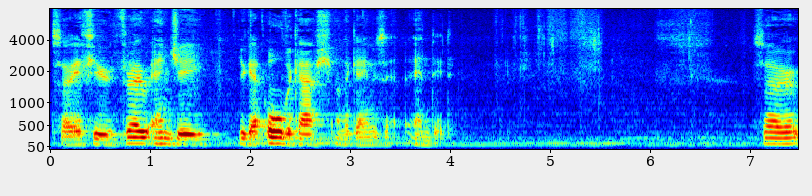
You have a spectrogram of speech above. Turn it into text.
So if you throw NG, you get all the cash and the game is ended. So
